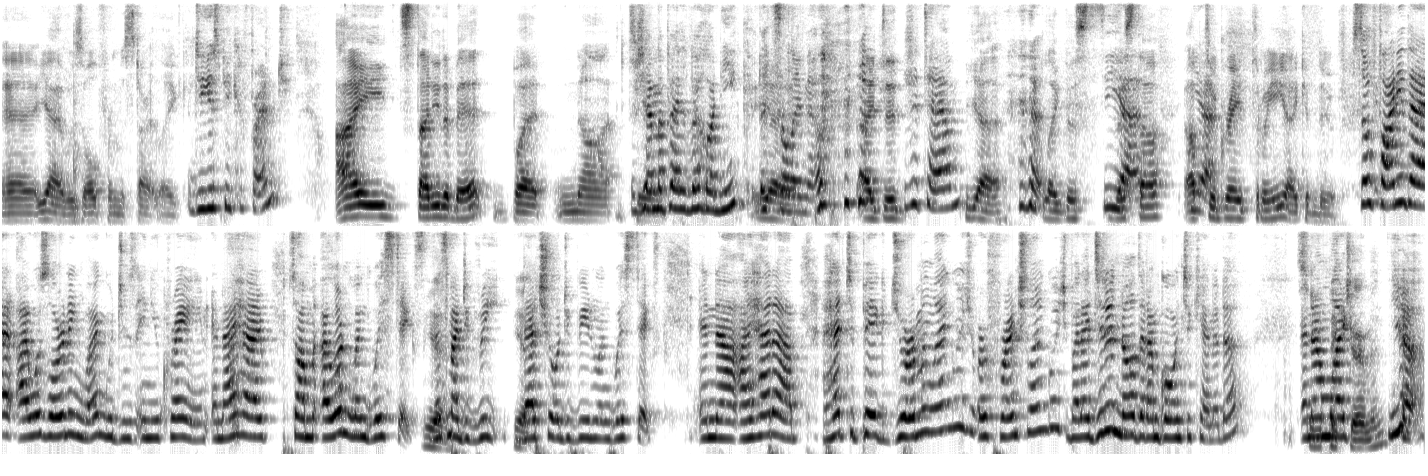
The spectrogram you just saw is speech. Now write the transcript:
Uh, yeah, it was all from the start. Like Do you speak French? I studied a bit, but not. To, Je m'appelle Véronique. That's Yeah. all I know. I did- Je t'aime. Yeah, like this Yeah. this stuff up to grade three, I can do. So funny that I was learning languages in Ukraine, and I had so I'm, I learned linguistics. Yeah. That's my degree, Yeah. bachelor degree in linguistics. And uh, I had a I had to pick German language or French language, but I didn't know that I'm going to Canada. So and I'm like, German. yeah.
